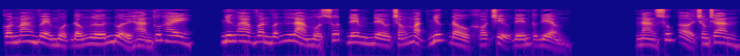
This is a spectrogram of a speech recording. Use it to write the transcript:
còn mang về một đống lớn đuổi hàn thuốc hay, nhưng A Văn vẫn là một suốt đêm đều chóng mặt nhức đầu khó chịu đến cực điểm. Nàng xúc ở trong chăn.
